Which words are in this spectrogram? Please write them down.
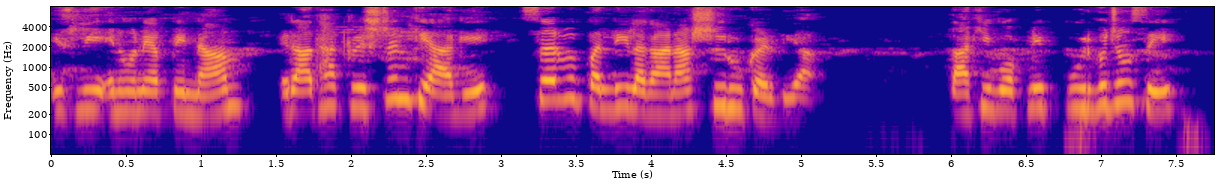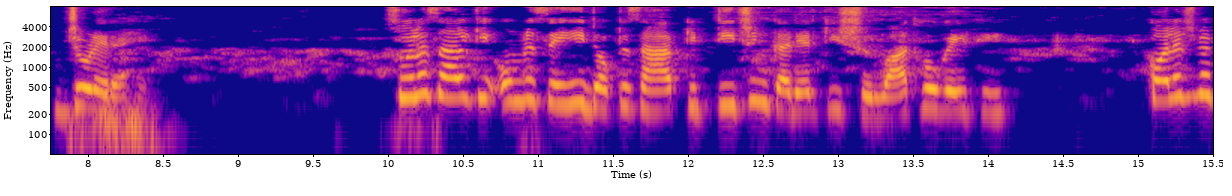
इसलिए इन्होंने अपने नाम राधा कृष्णन के आगे सर्वपल्ली लगाना शुरू कर दिया, ताकि वो अपने पूर्वजों से जुड़े रहें। 16 साल की उम्र से ही डॉक्टर साहब की टीचिंग करियर की शुरुआत हो गई थी। कॉलेज में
